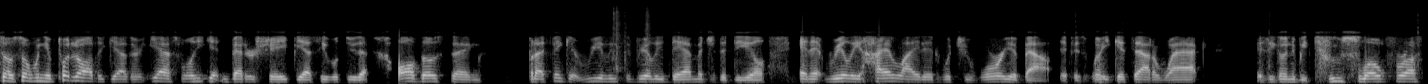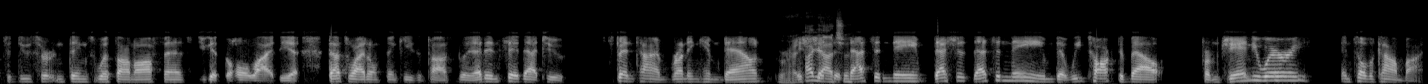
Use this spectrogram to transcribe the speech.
So so when you put it all together, yes, will he get in better shape? Yes, he will do that. All those things. But I think it really severely damaged the deal, and it really highlighted what you worry about. If his weight gets out of whack, is he going to be too slow for us to do certain things with on offense? You get the whole idea. That's why I don't think he's a possibility. I didn't say that to spend time running him down. Right. It's I just gotcha. that That's a name. That's just, that's a name that we talked about from January until the combine.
